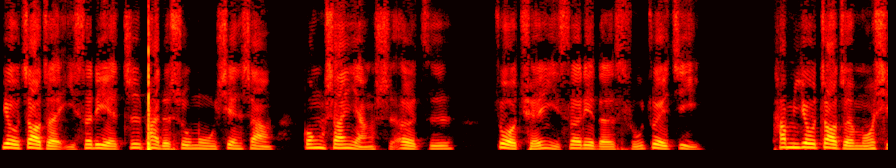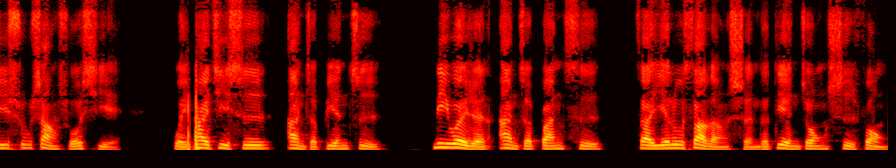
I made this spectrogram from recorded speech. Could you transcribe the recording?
又照着以色列支派的数目献上公山羊十二只，做全以色列的赎罪祭。他们又照着摩西书上所写，委派祭司按着编制，立位人按着班次，在耶路撒冷神的殿中侍奉。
